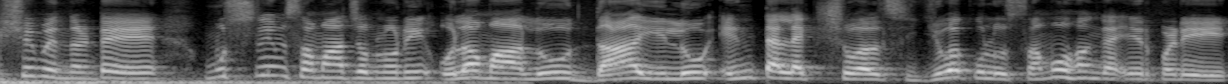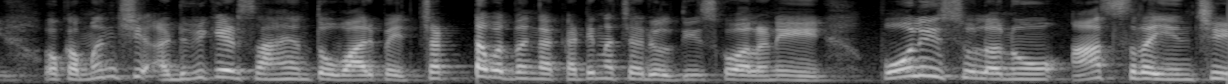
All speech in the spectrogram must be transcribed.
విషయం ఏంటంటే ముస్లిం సమాజంలోని ఉలమాలు దాయిలు ఇంటలెక్చువల్స్ యువకులు సమూహంగా ఏర్పడి ఒక మంచి అడ్వకేట్ సహాయంతో వారిపై చట్టబద్ధంగా కఠిన చర్యలు తీసుకోవాలని పోలీసులను ఆశ్రయించి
